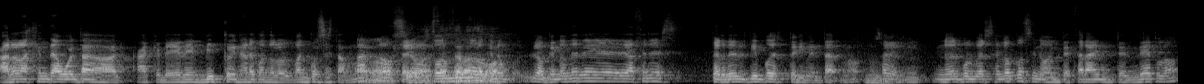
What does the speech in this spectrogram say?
ahora la gente ha vuelto a, a creer en Bitcoin ahora cuando los bancos están mal, ¿no? no, sí, Pero todo el mundo lo que, no, lo que no debe de hacer es perder el tiempo de experimentar, ¿no? Mm. ¿Sabes? No es volverse loco, sino empezar a entenderlo.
